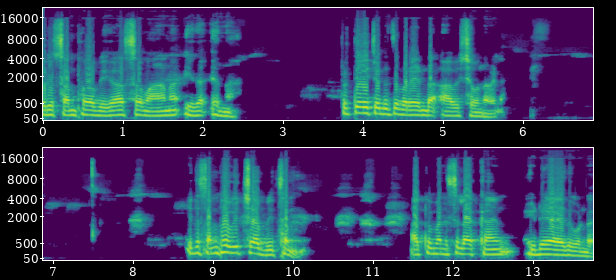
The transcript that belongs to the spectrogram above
ഒരു സംഭവ വികാസമാണ് ഇത് എന്ന് പ്രത്യേകിച്ച് എടുത്ത് പറയേണ്ട ആവശ്യമൊന്നുമില്ല. ഇത് സംഭവിച്ച വിധം അല്പം മനസ്സിലാക്കാൻ ഇടയായതുകൊണ്ട്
